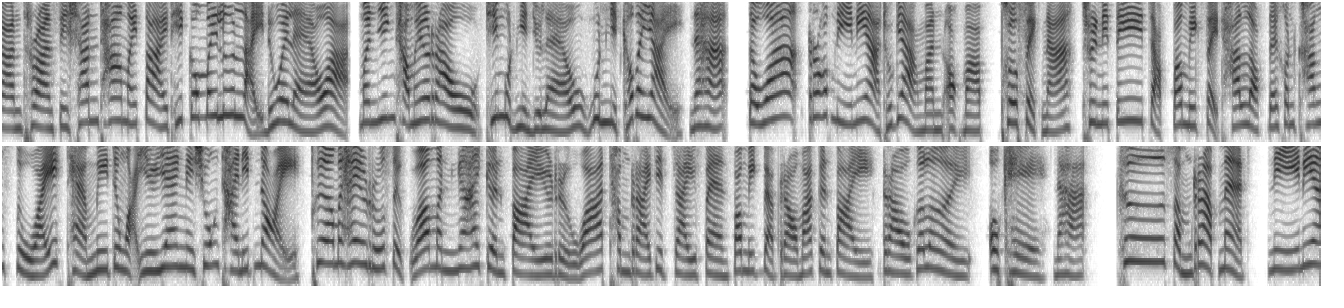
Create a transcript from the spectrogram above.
การ transition ท่าไม้ตายที่ก็ไม่ลื่นไหลด้วยแล้วอะ่ะ มันยิ่งทำให้เราที่หงุดหงิดอยู่แล้วหงุดหงิดเข้าไปใหญ่นะคะ แต่ว่ารอบนี้เนี่ยทุกอย่างมันออกมาเพอร์เฟกนะ Trinity จับป้ามิกใส่ท่าล็อกได้ค่อนข้างสวย แถมมีจังหวะยื้อแย่งในช่วงท้ายนิดหน่อย เพื่อไม่ให้รู้สึกว่ามันง่ายเกินไป หรือว่าทำร้ายจิตใจแฟนป้ามิกแบบเรามากเกินไป เราก็เลยโอเคนะคะคือสำหรับแมตช์ นี้เนี่ย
